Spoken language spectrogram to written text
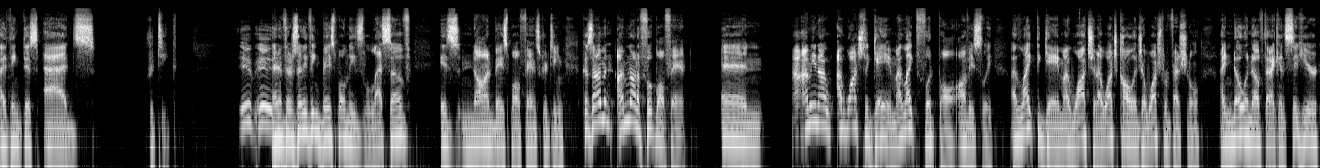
I think this adds critique. It- it- And if there's anything baseball needs less of, is non-baseball fans critiquing. Because I'm an I'm not a football fan, and I mean I I watch the game. I like football, obviously. I like the game. I watch it. I watch college. I watch professional. I know enough that I can sit here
